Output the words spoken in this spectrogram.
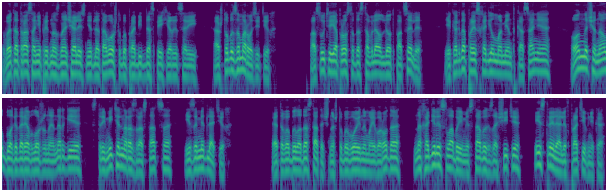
В этот раз они предназначались не для того, чтобы пробить доспехи рыцарей, а чтобы заморозить их. По сути, я просто доставлял лед по цели, и когда происходил момент касания, он начинал, благодаря вложенной энергии, стремительно разрастаться и замедлять их. Этого было достаточно, чтобы воины моего рода находили слабые места в их защите и стреляли в противника.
